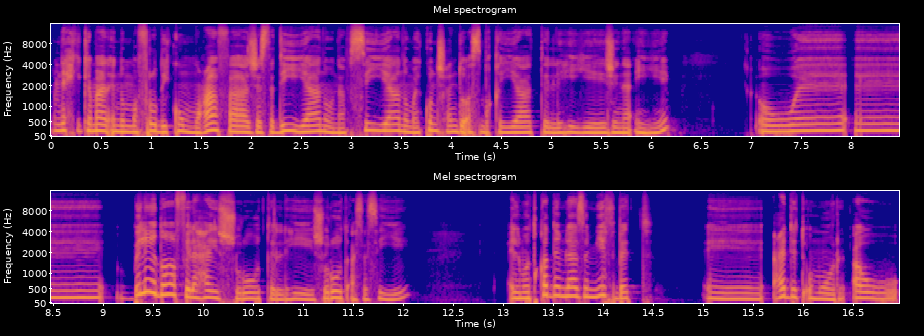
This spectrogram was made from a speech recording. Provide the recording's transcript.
بنحكي كمان إنه المفروض يكون معافى جسديا ونفسيا وما يكونش عنده أسبقيات اللي هي جنائية. وبالإضافة لهي الشروط اللي هي شروط أساسية المتقدم لازم يثبت آه، عدة أمور أو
